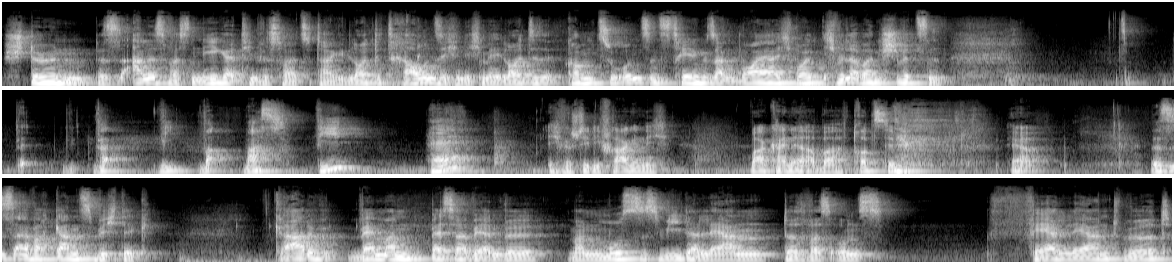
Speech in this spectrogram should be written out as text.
Stöhnen, das ist alles was Negatives heutzutage. Die Leute trauen sich nicht mehr. Die Leute kommen zu uns ins Training und sagen, boah ja, ich, wollt, ich will aber nicht schwitzen. Wie? Was? Wie? Hä? Ich verstehe die Frage nicht. War keine, aber trotzdem. ja. Das ist einfach ganz wichtig. Gerade wenn man besser werden will, man muss es wieder lernen, das, was uns verlernt wird,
